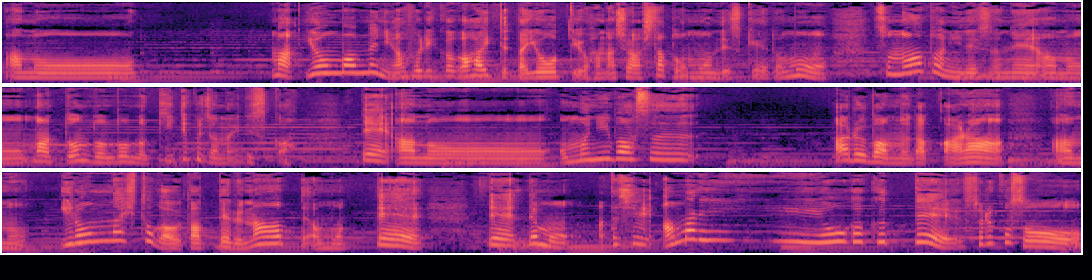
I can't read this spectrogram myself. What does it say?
あのー、まあ、4番目にアフリカが入ってたよっていう話はしたと思うんですけれども、その後にですね、あの、まあ、どんどんどんどん聞いていくじゃないですか。で、あの、オムニバスアルバムだから、あの、いろんな人が歌ってるなって思って、で、でも私あんまり洋楽ってそれこそ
